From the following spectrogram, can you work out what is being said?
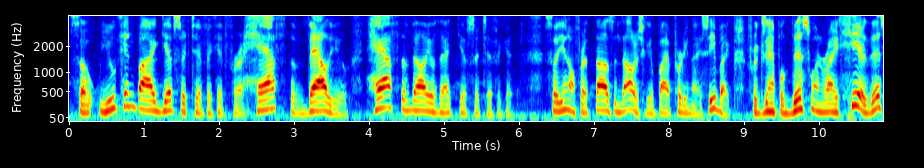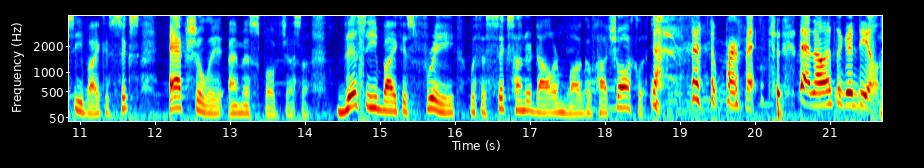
So you can buy a gift certificate for half the value, half the value of that gift certificate. So, you know, for $1,000, you could buy a pretty nice e-bike. For example, this one right here, this e-bike is six, Actually, I misspoke, Jessa. This e-bike is free with a $600 mug of hot chocolate. Perfect. That, no, that's a good deal.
